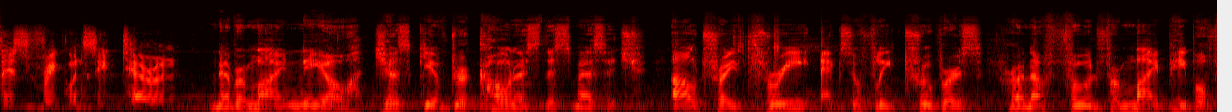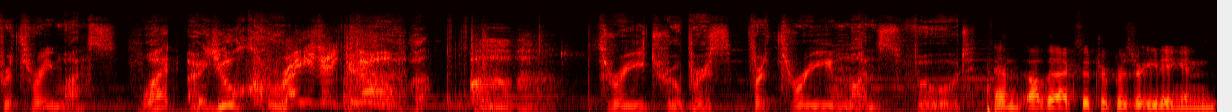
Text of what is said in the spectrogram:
this frequency, Terran? Never mind, Neo. Just give Draconis this message. I'll trade three Exofleet troopers for enough food for my people for three months. What? Are you crazy? No! Three troopers for three months' food. And all the Exo troopers are eating, and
